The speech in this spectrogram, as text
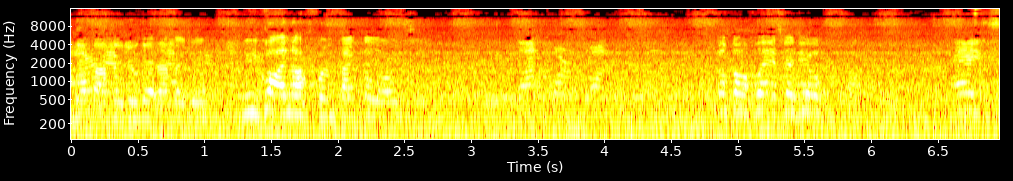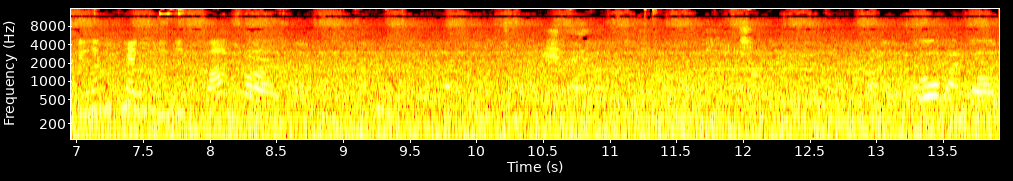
We got enough one, thank the Lord. Platform one. Look how wet it's video. Hey, stealing the pencil in this platform. Oh my god.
